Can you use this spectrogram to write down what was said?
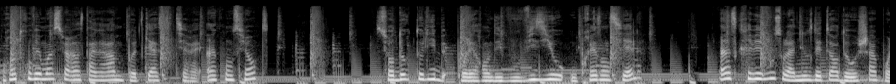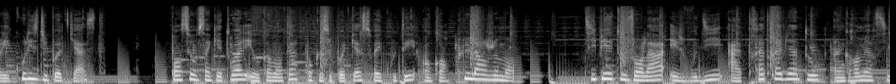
Retrouvez-moi sur Instagram podcast-inconsciente, sur Doctolib pour les rendez-vous visio ou présentiels. Inscrivez-vous sur la newsletter de Ocha pour les coulisses du podcast Pensez aux 5 étoiles et aux commentaires pour que ce podcast soit écouté encore plus largement. Tipeee est toujours là et je vous dis à très très bientôt. Un grand merci.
